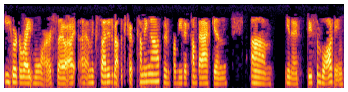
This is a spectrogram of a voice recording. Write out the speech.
eager to write more. So I, I'm excited about the trip coming up and for me to come back and, um, you know, do some blogging.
